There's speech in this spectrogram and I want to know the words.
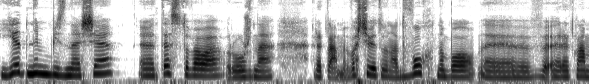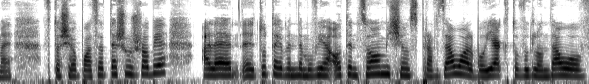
jednym biznesie testowała różne reklamy. Właściwie to na dwóch, no bo e, reklamy w to się opłaca też już robię, ale e, tutaj będę mówiła o tym, co mi się sprawdzało albo jak to wyglądało w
